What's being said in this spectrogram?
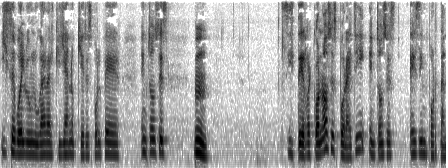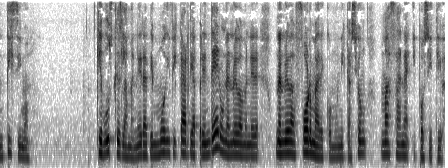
y se vuelve un lugar al que ya no quieres volver. Entonces, mm, si te reconoces por allí, entonces es importantísimo que busques la manera de modificar, de aprender una nueva manera, una nueva forma de comunicación más sana y positiva.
